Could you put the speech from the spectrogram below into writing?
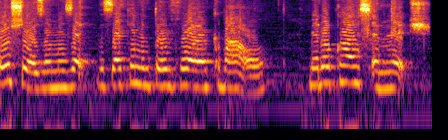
Socialism is like the second and third floor Kabao, middle class and rich.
